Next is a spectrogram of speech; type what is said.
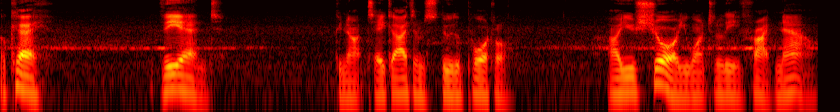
Okay. The end. You cannot take items through the portal. Are you sure you want to leave right now?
